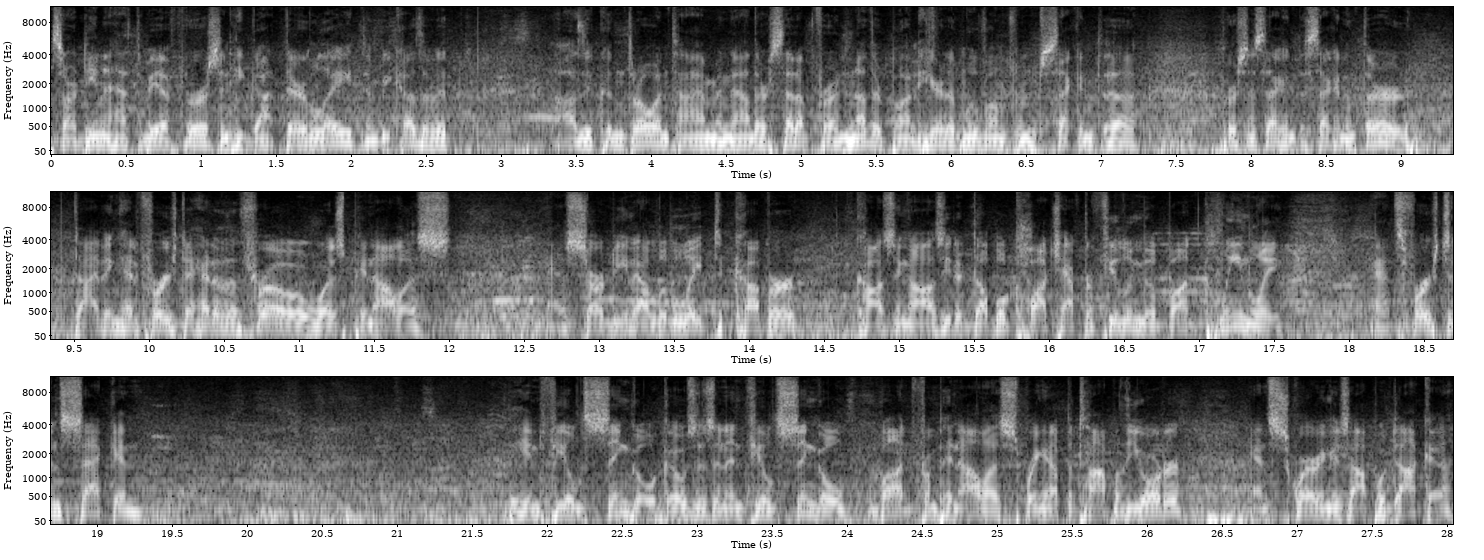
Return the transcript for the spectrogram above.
Sardina has to be at first, and he got there late, and because of it, Ozzie couldn't throw in time, and now they're set up for another bunt here to move them from second to first and second to second and third. Diving head first ahead of the throw was Penales, as Sardina a little late to cover, causing Ozzie to double clutch after fielding the bunt cleanly, and it's first and second. The infield single goes as an infield single. Bunt from Penales, bringing up the top of the order and squaring his Apodaca.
